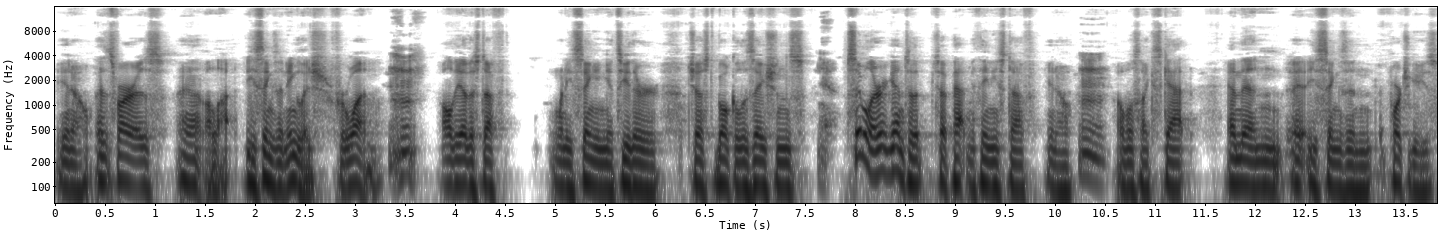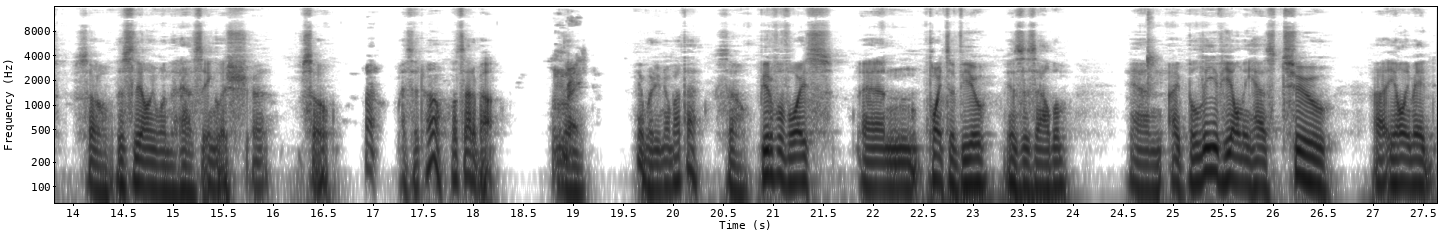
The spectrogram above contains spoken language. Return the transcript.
You know, as far as uh, a lot, he sings in English for one. Mhm. All the other stuff, when he's singing, it's either just vocalizations, Yeah. similar again to the, to Pat Metheny stuff. You know, Hmm. almost like scat, and then uh, he sings in Portuguese. So this is the only one that has English. Uh, so Huh. I said, "Oh, what's that about?" Right. Hey, what do you know about that? So beautiful voice and points of view is his album, and I believe he only has two. Uh, he only made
